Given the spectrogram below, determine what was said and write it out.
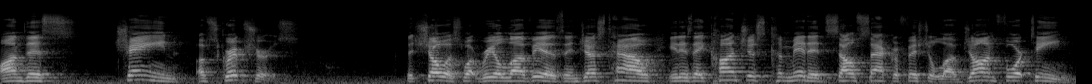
on this chain of scriptures that show us what real love is and just how it is a conscious, committed, self sacrificial love. John 14,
